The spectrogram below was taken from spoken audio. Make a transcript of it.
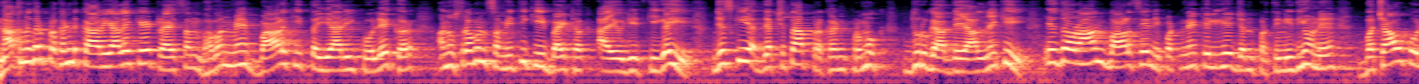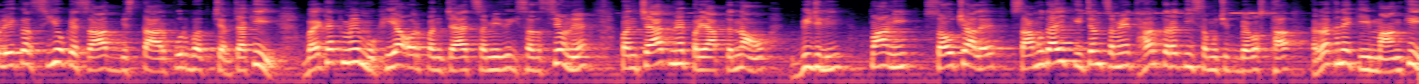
नाथनगर प्रखंड कार्यालय के ट्राइसम भवन में बाढ़ की तैयारी को लेकर अनुश्रवण समिति की बैठक आयोजित की गई, जिसकी अध्यक्षता प्रखंड प्रमुख दुर्गा दयाल ने की। इस दौरान बाढ़ से निपटने के लिए जनप्रतिनिधियों ने बचाव को लेकर सीओ के साथ विस्तार पूर्वक चर्चा की। बैठक में मुखिया और पंचायत समिति सदस्यों ने, पंचायत में पर्याप्त नाव, बिजली पानी, शौचालय, सामुदायिक किचन समेत हर तरह की समुचित व्यवस्था रखने की मांग की।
